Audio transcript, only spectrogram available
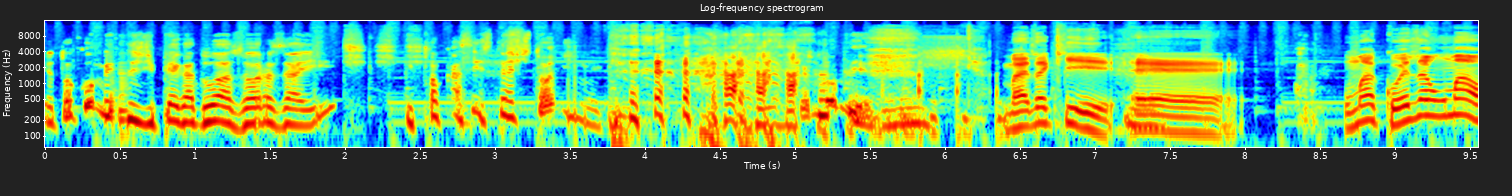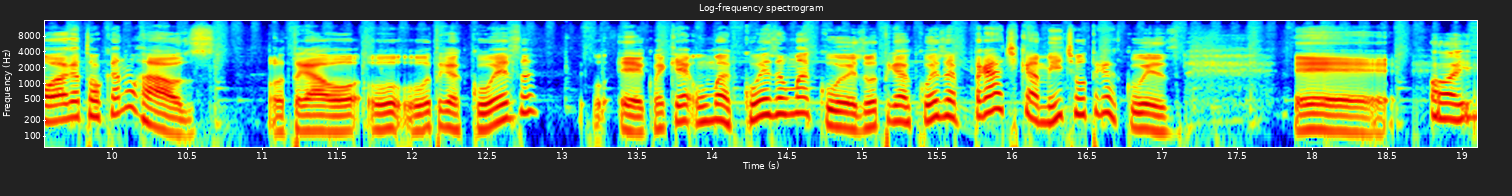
eu tô com medo de pegar duas horas aí e tocar esse instante todinho aqui. É o meu medo, né? Mas aqui, é. Uma coisa é uma hora tocando house. Outra, o- o- outra coisa. É, como é que é? Uma coisa é uma coisa. Outra coisa é praticamente outra coisa. É. Ó, eu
